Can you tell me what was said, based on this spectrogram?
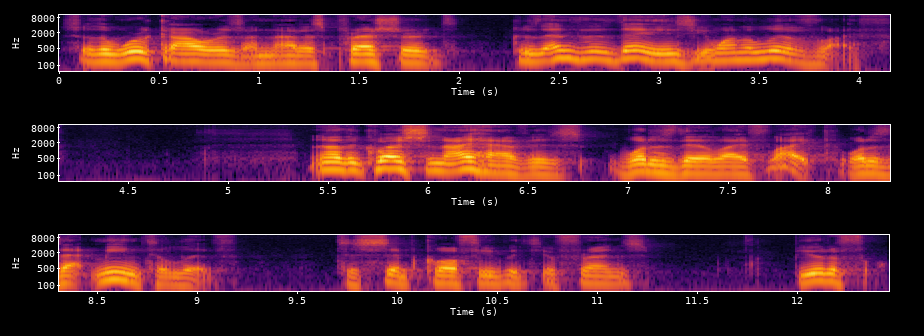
So the work hours are not as pressured, because the end of the day is you want to live life. Now, the question I have is what is their life like? What does that mean to live? To sip coffee with your friends? Beautiful.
